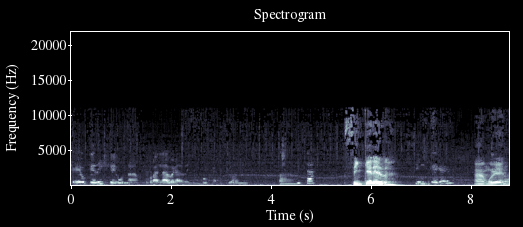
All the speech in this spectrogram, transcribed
Creo que dije una palabra de invocación. Quizá, Sin querer. sin querer. Ah, muy bien.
